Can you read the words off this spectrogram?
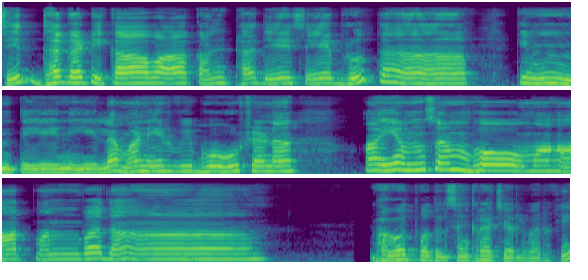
సిద్ధఘటికా వా కంఠదేశే భృత. కిం తే నీలమణిర్విభూషణ అయం శంభో మహాత్మన్ వద. భగవత్పాదులు శంకరాచార్యుల వారికి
